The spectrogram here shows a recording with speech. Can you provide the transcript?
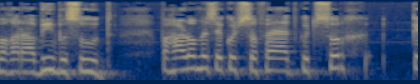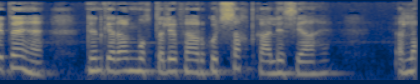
وغیرہ بسود پہاڑوں میں سے کچھ سفید، کچھ سرخ کتے ہیں جن کے رنگ مختلف ہیں اور کچھ سخت کالے سیاہ ہیں۔ اللہ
